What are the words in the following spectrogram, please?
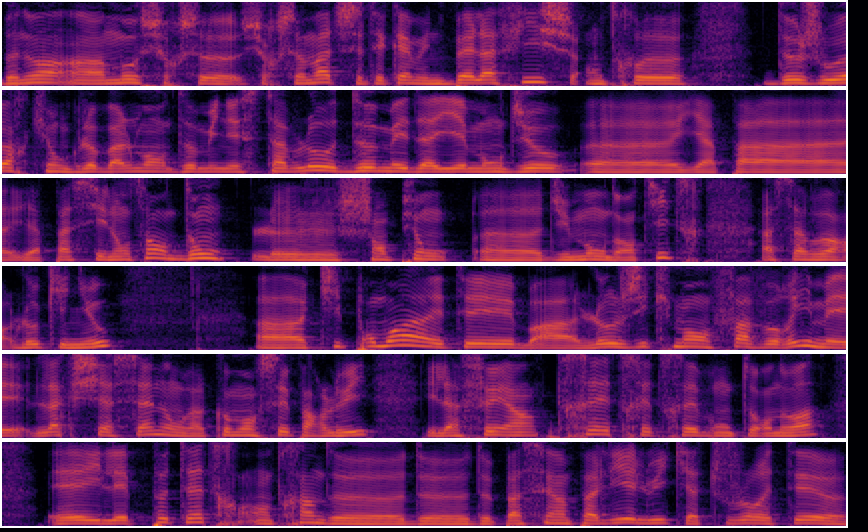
Benoît, un mot sur ce, sur ce match. C'était quand même une belle affiche entre deux joueurs qui ont globalement dominé ce tableau, deux médaillés mondiaux il n'y a, pas, a pas si longtemps, dont le champion du monde en titre, à savoir Loki New. Euh, qui pour moi était bah, logiquement favori, mais Lakshya on va commencer par lui, il a fait un très très très bon tournoi, et il est peut-être en train de, passer un palier, lui qui a toujours été euh,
